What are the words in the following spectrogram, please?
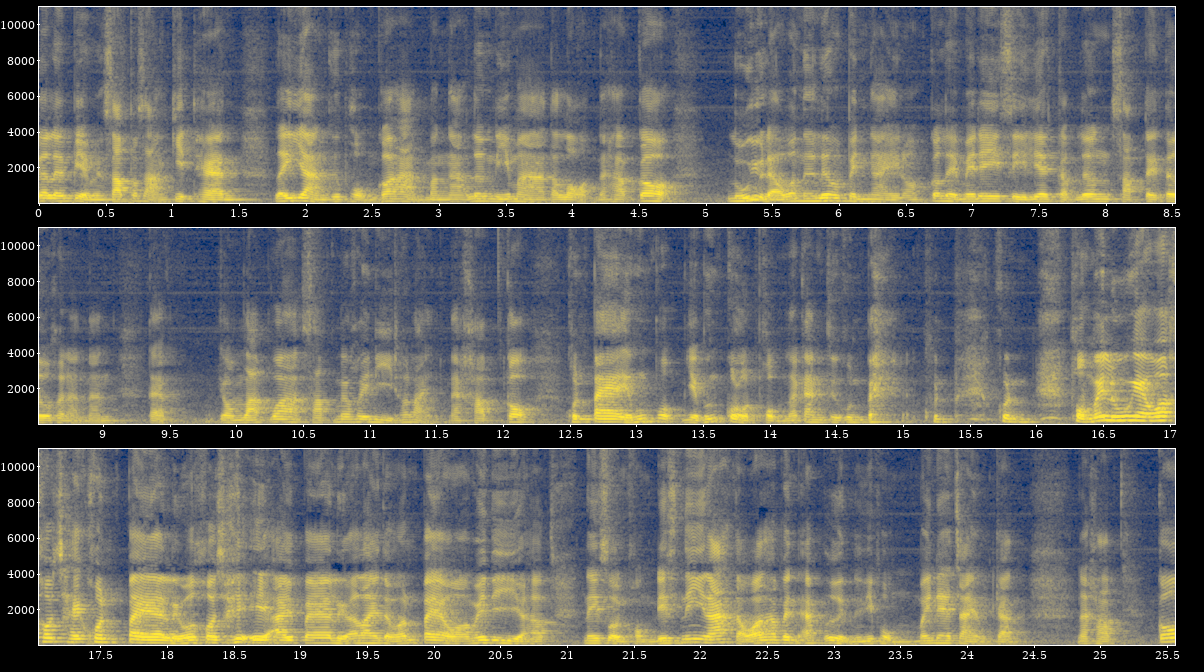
ก็เลยเปลี่ยนเป็นซับภาษาอังกฤษแทน และอีกอย่างคือผมก็อ่านมังงะเรื่องนี้มาตลอดนะครับ ก็ รู้อยู่แล้วว่าเนื้อเรื่องมันเป็นไงเนาะก็เลยไม่ได้ซีเรียสกับเรื่องซับไตเติลขนาดนั้น แต่ยอมรับว่าซับไม่ค่อยดีเท่าไหร่นะครับ ก็คนแปลอย่าเพิ่งอย่าเพิ่งโกรธผมแล้วกันคือคุณแปลคุณคุณผมไม่รู้ไงว่าเขาใช้คนแปลหรือว่าเขาใช้ AI แปลหรืออะไรแต่ว่ามันแปลออกมาไม่ดีครับ ในส่วนของดิสนีย์นะ แต่ว่าถ้าเป็นแอปอื่นนนี้ผมไม่แน่ใจเหมือนกันนะครับ ก็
